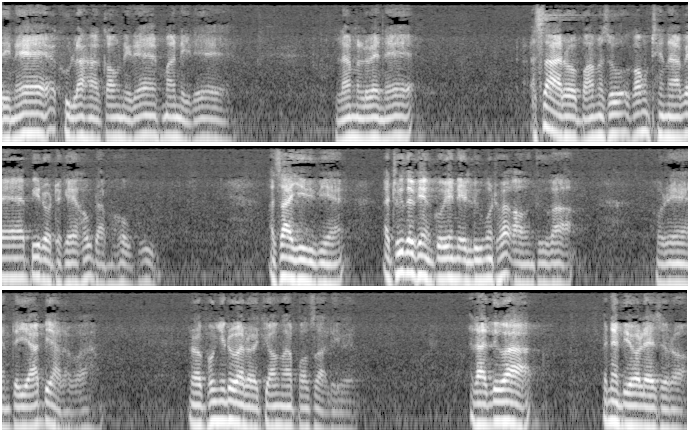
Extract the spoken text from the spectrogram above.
စေနဲ့အခုလမ်းဟာကောင်းနေတယ်မှန်းနေတယ်လမ်းမလွဲနဲ့ အစတော့ဘာမစိုးအကောင်းထင်တာပဲပြီးတော့တကယ်ဟုတ်တာမဟုတ်ဘူးအစရည်ပြင်အထူးသဖြင့်ကိုရင်နေလူမထွက်အောင်သူကဟိုရင်တရားပြတာပါအဲ့တော့ဘုန်းကြီးတို့ကတော့ကျောင်းသားပေါ့စလေးပဲအဲ့ဒါသူကဘယ်နဲ့ပြောလဲဆိုတော့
